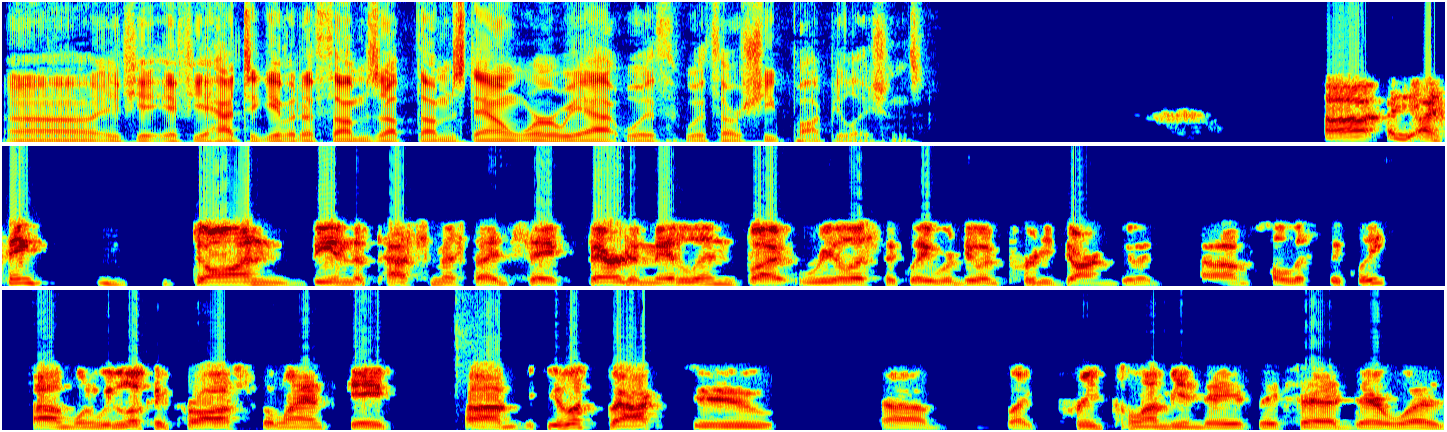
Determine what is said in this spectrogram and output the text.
Uh, if you if you had to give it a thumbs up, thumbs down, where are we at with with our sheep populations? Uh, I think Don, being the pessimist, I'd say fair to middling, but realistically, we're doing pretty darn good um, holistically. Um, when we look across the landscape, um, if you look back to uh, like pre-Columbian days, they said there was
